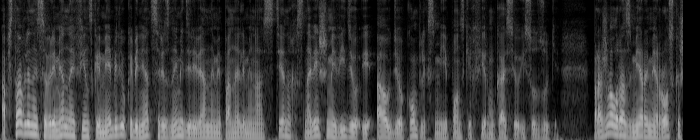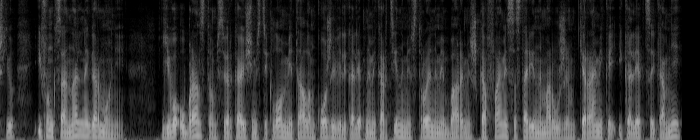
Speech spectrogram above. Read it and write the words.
Обставленный современной финской мебелью кабинет с резными деревянными панелями на стенах с новейшими видео и аудиокомплексами японских фирм Casio и Suzuki поражал размерами, роскошью и функциональной гармонией. Его убранством, сверкающим стеклом, металлом, кожей, великолепными картинами, встроенными барами, шкафами со старинным оружием, керамикой и коллекцией камней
